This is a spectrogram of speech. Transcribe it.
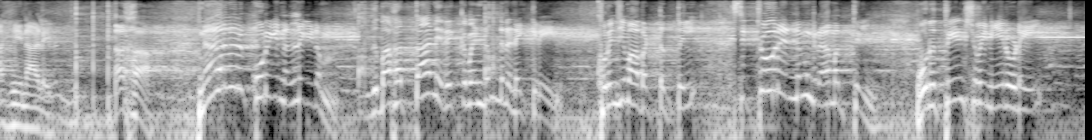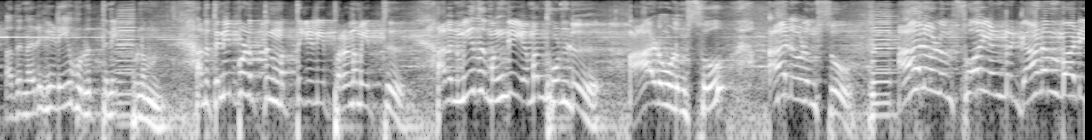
ஆகையினாலே ஆஹா நாரதர் கூறிய நல்ல இடம் இதுவாகத்தான் இருக்க வேண்டும் என்று நினைக்கிறேன். குறிஞ்சி மாவட்டத்தில் சிற்றூர் என்னும் கிராமத்தில் ஒரு தீன்சுவை நீரோடை அதன் அருகிலே ஒரு திணைப்பணம். அந்த திணைப்பணத்தின் மத்தியிலே பிரணமித்து அதன் மீது மங்கை அமர்ந்து கொண்டு ஆடோளும் சோ ஆடோளும் சோ ஆடோளும் சோ என்று கானம்பாடி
